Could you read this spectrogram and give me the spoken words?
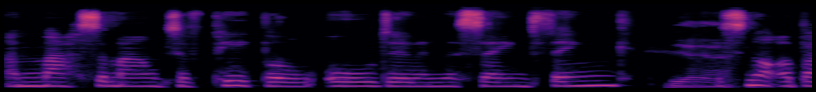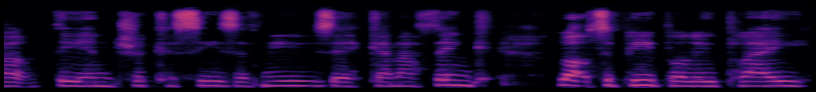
a mass amount of people all doing the same thing Yeah, it's not about the intricacies of music and i think lots of people who play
